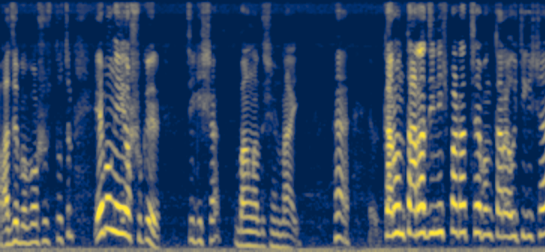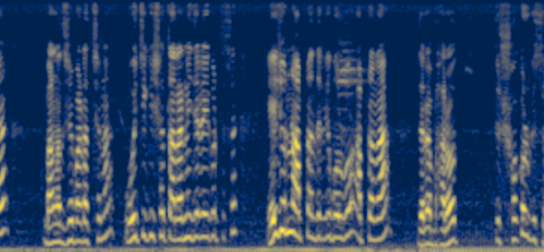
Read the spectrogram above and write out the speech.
বাজেভাবে অসুস্থ হচ্ছেন এবং এই অসুখের চিকিৎসা বাংলাদেশে নাই। হ্যাঁ কারণ তারা জিনিস পাঠাচ্ছে এবং তারা ওই চিকিৎসা বাংলাদেশে পাঠাচ্ছে না। ওই চিকিৎসা তারা নিজেরাই করতেছে। এই জন্য আপনাদেরকে বলব, আপনারা যারা ভারতের সকল কিছু,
